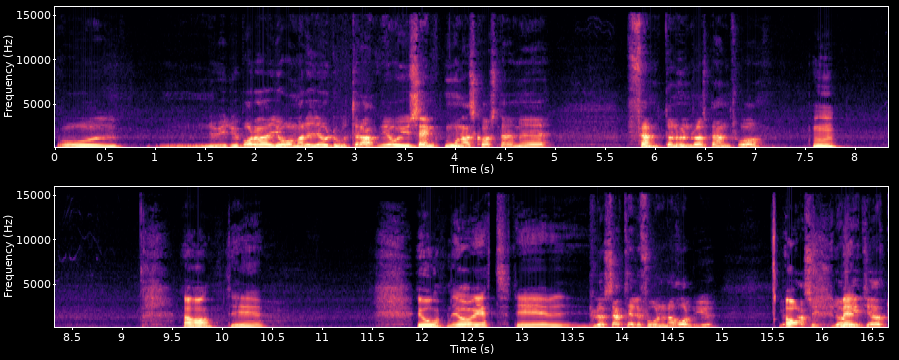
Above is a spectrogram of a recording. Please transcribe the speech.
Och nu är det ju bara jag, Maria och Dotra. Vi har ju sänkt månadskostnaden med 1500 spänn tror jag. mm. ja det... Jo, jag vet. Det... Plus att telefonerna håller ju. Ja, alltså, jag men- vet ju att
